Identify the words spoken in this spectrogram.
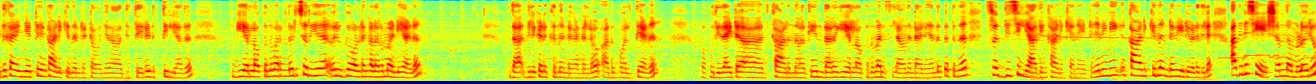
ഇത് കഴിഞ്ഞിട്ട് ഞാൻ കാണിക്കുന്നുണ്ട് കേട്ടോ ഞാൻ ആദ്യത്തേൽ എടുത്തില്ല അത്. ഗിയർ ലോക്ക് എന്ന് പറയുന്നത് ഒരു ചെറിയ ഒരു ഗോൾഡൻ കളർ മണിയാണ്. ഇതാ ഇതിൽ കിടക്കുന്നുണ്ട് കണ്ടല്ലോ അതുപോലത്തെയാണ്. അപ്പോൾ പുതിയതായിട്ട് കാണുന്നവർക്ക് എന്താണ് ഗിയർ ലോക്ക് എന്ന് മനസ്സിലാവുന്നുണ്ടാവില്ല. ഞാനത് പെട്ടെന്ന് ശ്രദ്ധിച്ചില്ല ആദ്യം കാണിക്കാനായിട്ട്. ഞാൻ ഇനി കാണിക്കുന്നുണ്ട് വീഡിയോയുടെ ഇതിൽ അതിനുശേഷം നമ്മളൊരു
